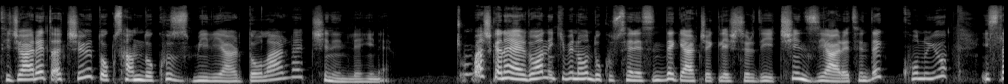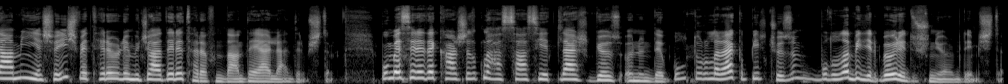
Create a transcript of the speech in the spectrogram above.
Ticaret açığı 99 milyar dolarla Çin'in lehine. Cumhurbaşkanı Erdoğan 2019 senesinde gerçekleştirdiği Çin ziyaretinde konuyu İslami yaşayış ve terörle mücadele tarafından değerlendirmişti. Bu meselede karşılıklı hassasiyetler göz önünde bulundurularak bir çözüm bulunabilir böyle düşünüyorum demişti.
